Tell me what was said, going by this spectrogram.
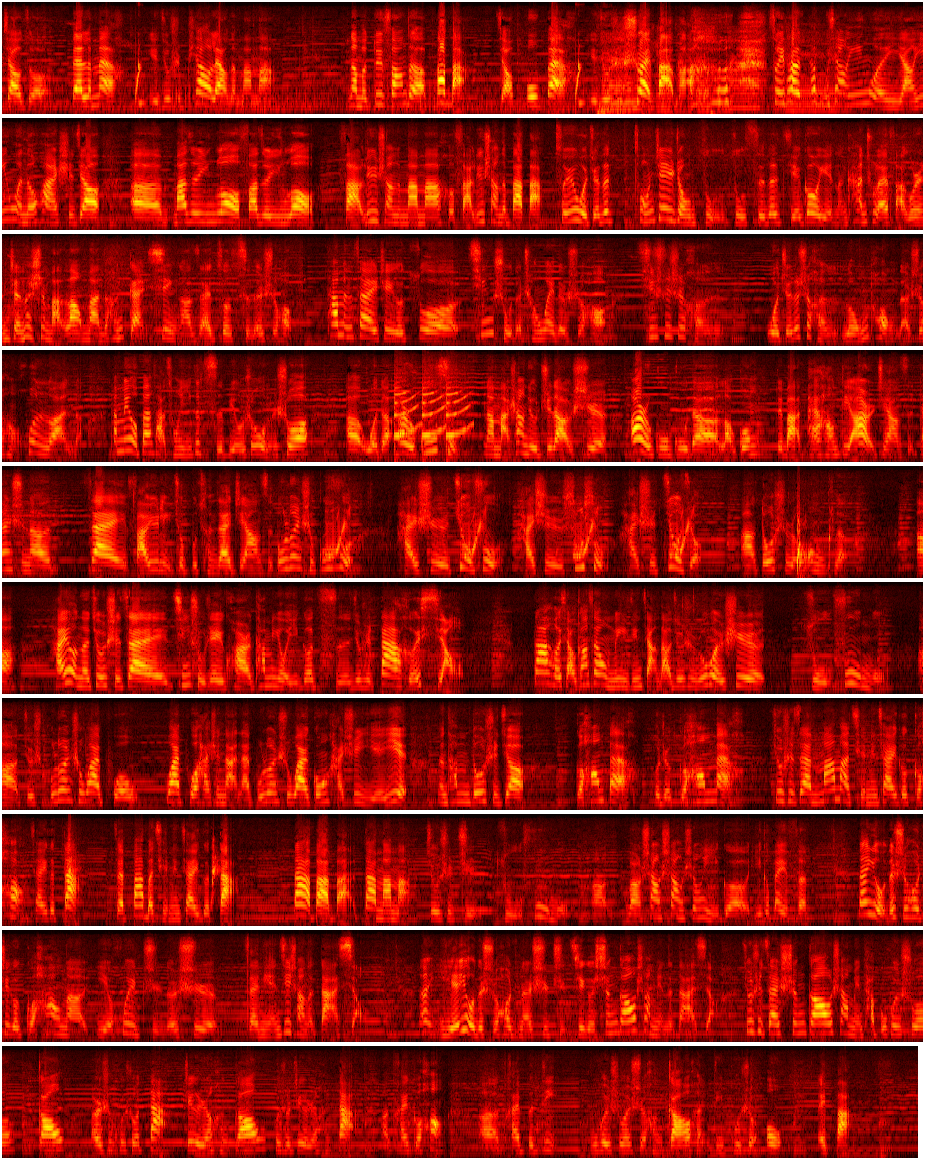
叫做 belle mère，也就是漂亮的妈妈，那么对方的爸爸叫 beau père，也就是帅爸爸。所以它它不像英文一样，英文的话是叫呃 mother in law、father in law。法律上的妈妈和法律上的爸爸，所以我觉得从这种组组词的结构也能看出来，法国人真的是蛮浪漫的，很感性啊。在做词的时候，他们在这个做亲属的称谓的时候，其实是很，我觉得是很笼统的，是很混乱的。他没有办法从一个词，比如说我们说，呃，我的二姑父，那马上就知道是二姑姑的老公，对吧？排行第二这样子。但是呢，在法语里就不存在这样子，不论是姑父。还是舅父，还是叔叔，还是舅舅，啊，都是 oncle，啊，还有呢，就是在亲属这一块儿，他们有一个词，就是大和小，大和小。刚才我们已经讲到，就是如果是祖父母啊，就是不论是外婆、外婆还是奶奶，不论是外公还是爷爷，那他们都是叫格罕拜或者 grand-mère，就是在妈妈前面加一个格罕加一个大，在爸爸前面加一个大。大爸爸、大妈妈就是指祖父母啊，往上上升一个一个辈分。但有的时候这个格号呢，也会指的是在年纪上的大小。那也有的时候呢，是指这个身高上面的大小，就是在身高上面，他不会说高，而是会说大。这个人很高，会说这个人很大啊。太格号，呃，太不低，不会说是很高很低，不会说哦，哎爸。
